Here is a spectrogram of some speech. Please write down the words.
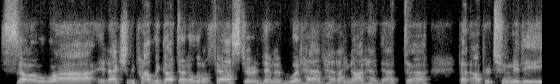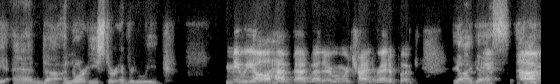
So uh, it actually probably got done a little faster than it would have had I not had that, uh, that opportunity and uh, a nor'easter every week. May we all have bad weather when we're trying to write a book. Yeah, I guess. Um,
